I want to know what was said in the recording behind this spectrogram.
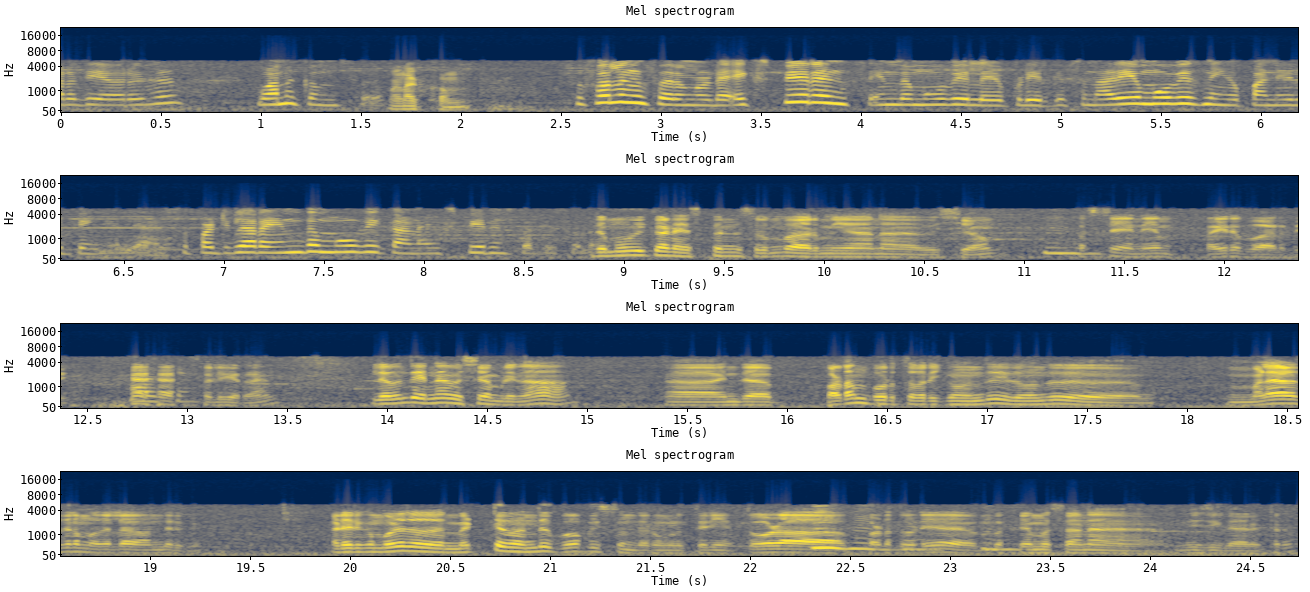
Vairabharathi அவர்கள். வணக்கம் சார் வணக்கம். ஸோ சொல்லுங்கள் சார் உங்களோட எக்ஸ்பீரியன்ஸ் இந்த மூவியில் எப்படி இருக்குது சார் நிறைய மூவிஸ் நீங்கள் பண்ணியிருப்பீங்க இல்லையா? ஸோ பர்டிகுலராக இந்த மூவிக்கான எக்ஸ்பீரியன்ஸ் பற்றி இந்த சொல்லுங்கள் மூவிக்கான எக்ஸ்பீரியன்ஸ் ரொம்ப அருமையான விஷயம். ம். ஃபர்ஸ்ட் என் நேம் வைரபாரதி. சொல்லிடுறேன். இதில் வந்து என்ன விஷயம் அப்படின்னா இந்த படம் பொறுத்த வரைக்கும் வந்து இது வந்து மலையாளத்தில் முதல்ல வந்திருக்கு. அப்படி இருக்கும்பொழுது அது மெட்டு வந்து கோபி சுந்தர் உங்களுக்கு தெரியும். தோழா படத்துடைய ரொம்ப ஃபேமஸான மியூசிக் டைரக்டர்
